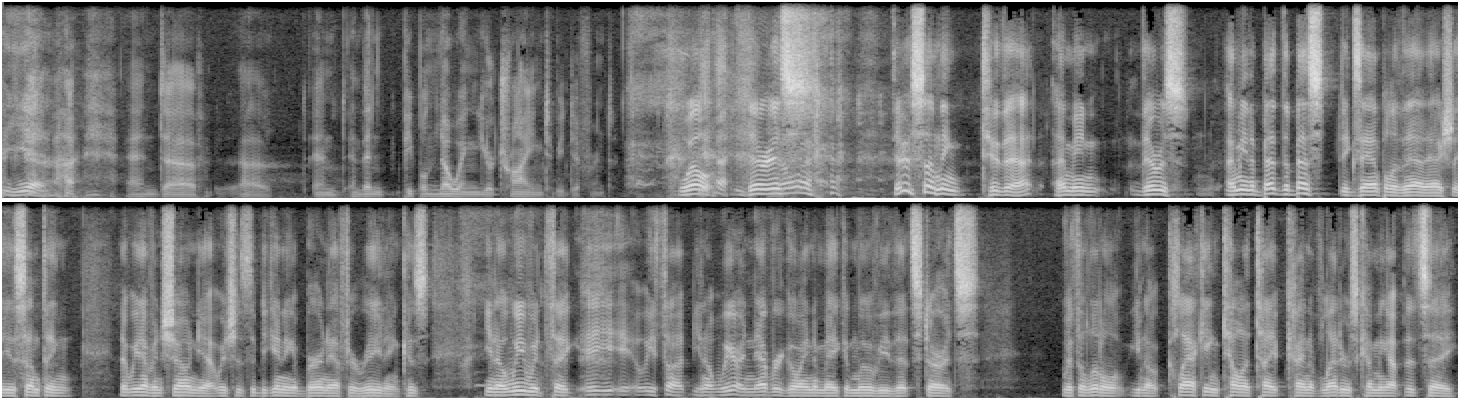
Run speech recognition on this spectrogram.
Yeah. and uh, uh, and and then people knowing you're trying to be different. Well, there is there is something to that. I mean, there was. I mean, a bet the best example of that actually is something that we haven't shown yet, which is the beginning of Burn After Reading, because you know, we would think we thought, you know, we are never going to make a movie that starts with a little, you know, clacking teletype kind of letters coming up that say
